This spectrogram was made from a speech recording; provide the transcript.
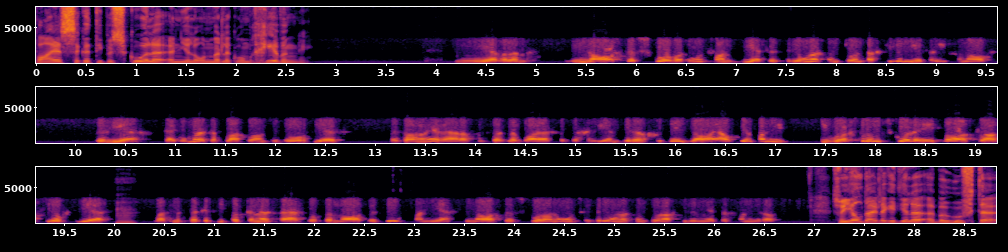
baie sulke tipe skole in julle onmiddellike omgewing nie. Nee, Willem, die naaste skool wat ons van weet is 320 km hier vanaf geleë. Kyk, omdat dit 'n platlandse dorpie is, is daar nog nie regtig verskriklik baie sulke geleenthede en goed nie. Ja, elkeen van die die hoërskool skole het wel 'n klasie of twee hmm wat met sulke tipe kinders werk op 'n mate toe van nee, die naaste skool aan ons is 320 km van hier af. So heel duidelik het julle 'n behoefte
